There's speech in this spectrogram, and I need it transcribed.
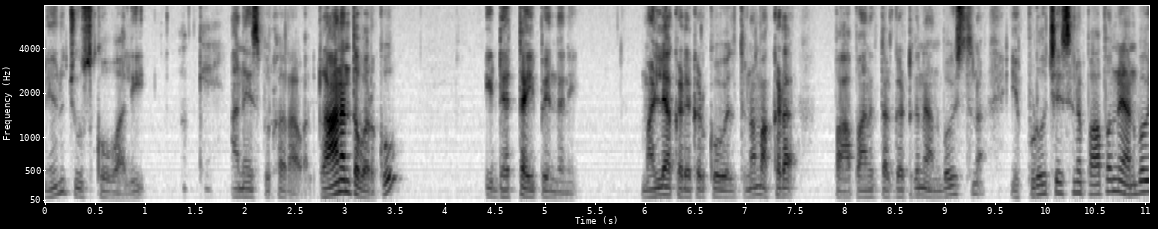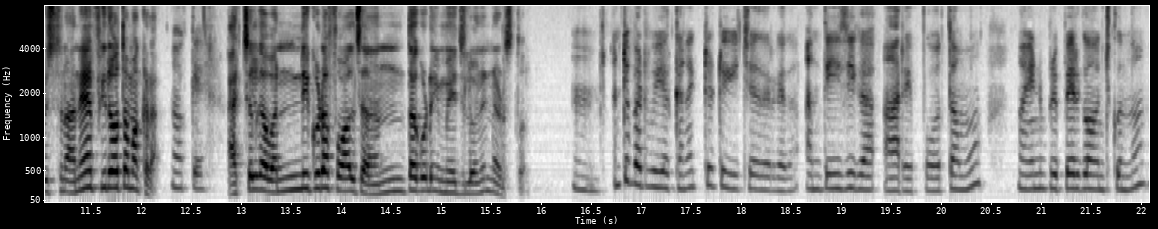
నేను చూసుకోవాలి ఓకే. అనే స్పృహ రావాలి. రానంత వరకు ఈ డెత్ అయిపోయిందని మళ్ళీ అక్కడెక్కడికో వెళ్తున్నాం అక్కడ పాపానికి తగ్గట్టుగా నేను అనుభవిస్తున్నా ఎప్పుడో చేసిన పాపం నేను అనుభవిస్తున్నా అనే ఫీల్ అవుతాం అక్కడ. ఓకే. యాక్చువల్గా అవన్నీ కూడా ఫాల్స్ అంతా కూడా ఇమేజ్లోనే నడుస్తుంది. మ్మ్. అంటే but we are connected to each other కదా అంత ఈజీగా ఆ రేపు పోతాము మైండ్ ప్రిపేర్గా ఉంచుకుందాం.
